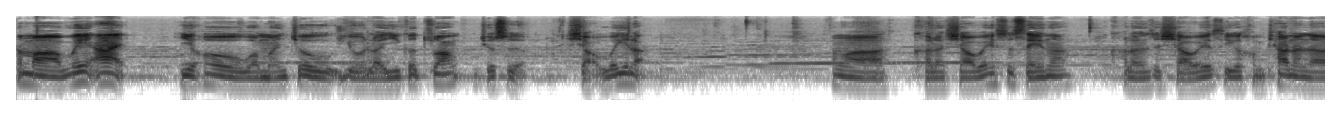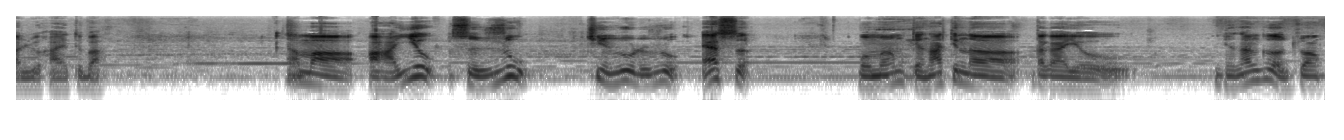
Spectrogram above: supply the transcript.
那么 v i。以后我们就有了一个装，就是小薇了。那么可能小薇是谁呢？可能是小薇是一个很漂亮的女孩，对吧？那么 are you 是入，进入的入。s 我们给他定了大概有两三个装，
